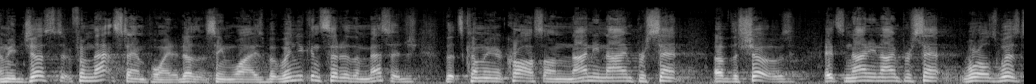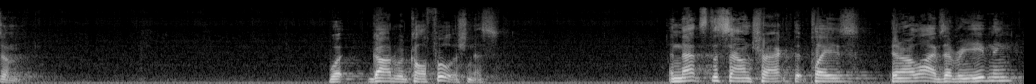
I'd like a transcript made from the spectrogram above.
I mean, just from that standpoint, it doesn't seem wise. But when you consider the message that's coming across on 99% of the shows, it's 99% world's wisdom. What God would call foolishness. And that's the soundtrack that plays in our lives every evening,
